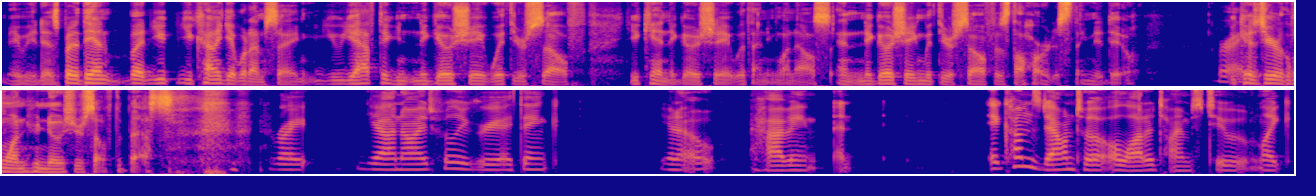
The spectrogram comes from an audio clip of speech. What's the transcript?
maybe it is. But at the end, but you you kind of get what I'm saying. You you have to negotiate with yourself. You can't negotiate with anyone else, and negotiating with yourself is the hardest thing to do right because you're the one who knows yourself the best. Right. Yeah, no, I totally agree. I think, you know, having and it comes down to a lot of times too, like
